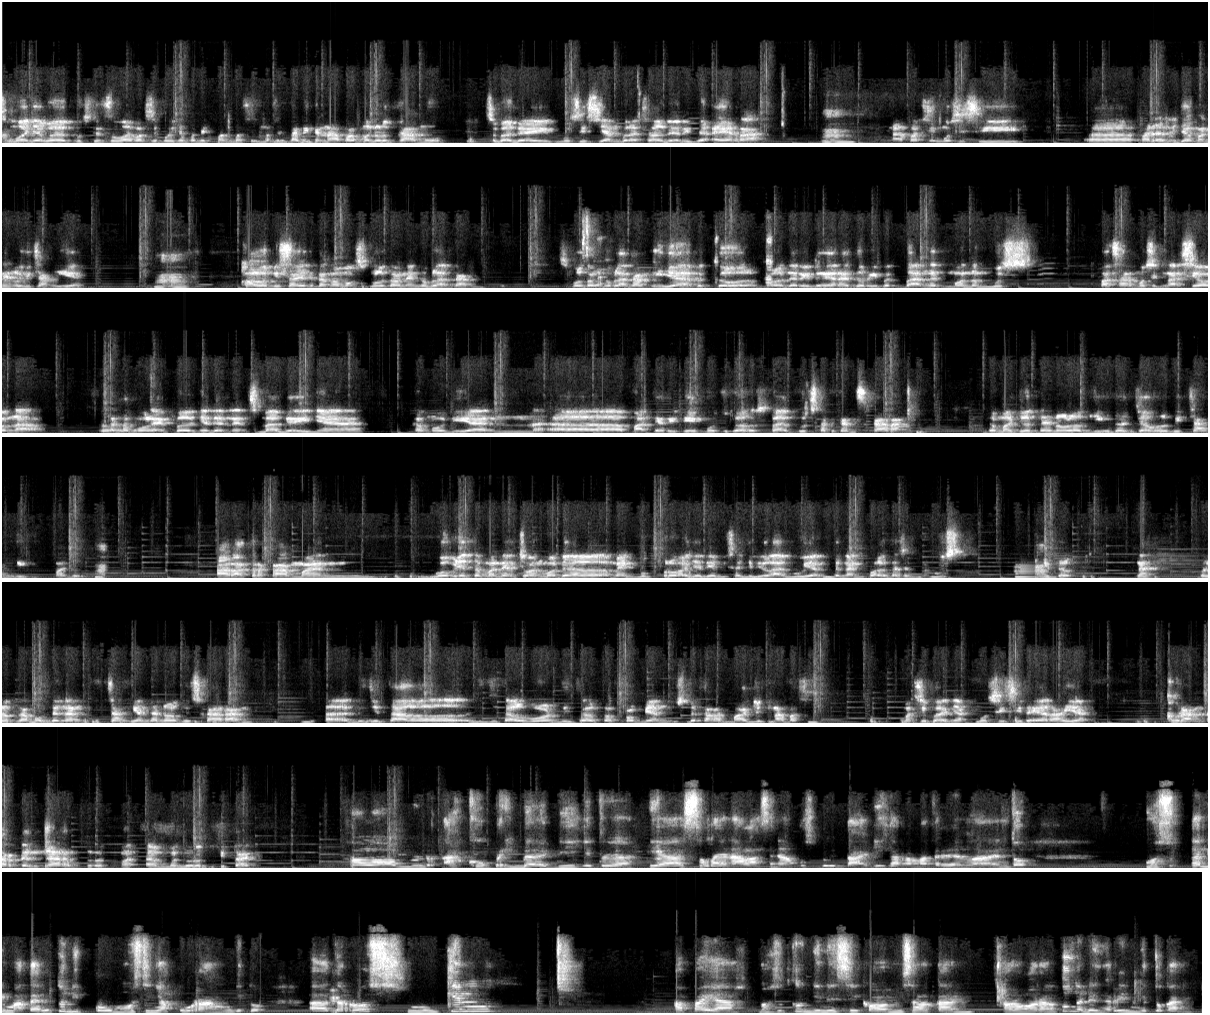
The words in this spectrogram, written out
Semuanya bagus dan semua pasti punya penikmat masing-masing. Tapi kenapa menurut kamu sebagai musisi yang berasal dari daerah, kenapa sih musisi uh, padahal di zaman yang lebih canggih ya? Kalau misalnya kita ngomong 10 tahun yang ke belakang, 10 tahun ke belakang, iya betul. Kalau dari daerah itu ribet banget mau nembus pasar musik nasional, ketemu labelnya dan lain sebagainya. Kemudian uh, materi demo juga harus bagus. Tapi kan sekarang kemajuan teknologi udah jauh lebih canggih, maju. Hmm. Alat rekaman, gue punya teman yang cuma modal MacBook Pro aja dia bisa jadi lagu yang dengan kualitas yang bagus, hmm. gitu. Nah, menurut kamu dengan kecanggihan teknologi sekarang, uh, digital digital world, digital platform yang sudah sangat maju, kenapa sih masih banyak musisi daerah yang kurang terdengar menurut uh, menurut kita? Kalau menurut aku pribadi gitu ya, ya selain alasan yang aku sebutin tadi karena materi dan lain tuh, maksudnya di materi tuh di promosinya kurang gitu. Uh. Terus mungkin apa ya maksudku gini sih kalau misalkan orang-orang tuh ngedengerin gitu kan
